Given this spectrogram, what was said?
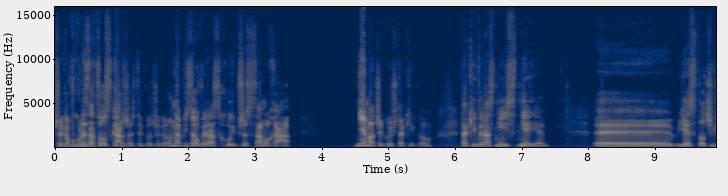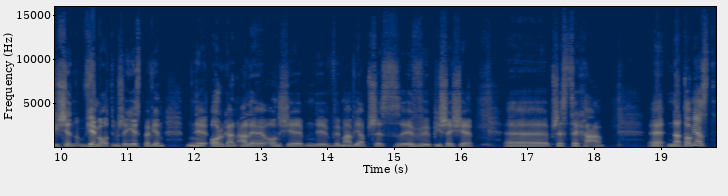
człowieka, w ogóle za co oskarżać tego człowieka? On napisał wyraz chuj przez samo H. Nie ma czegoś takiego. Taki wyraz nie istnieje. E, jest oczywiście, no, wiemy o tym, że jest pewien e, organ, ale on się e, wymawia przez, pisze się przez CH. Natomiast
